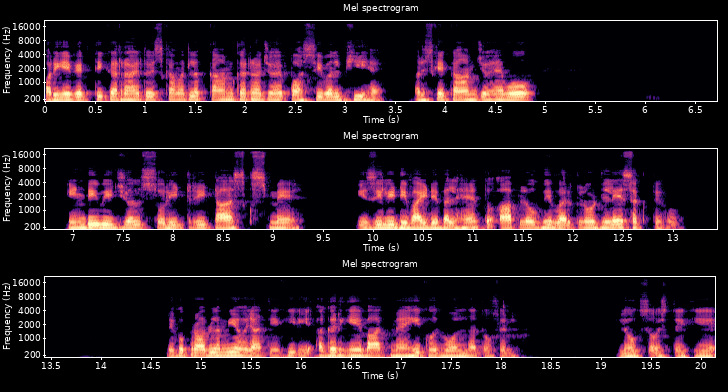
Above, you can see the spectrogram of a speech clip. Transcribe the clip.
और ये व्यक्ति कर रहा है तो इसका मतलब काम करना जो है पॉसिबल भी है। और इसके काम जो है वो इंडिविजुअल सोलिटरी टास्क में इजीली डिवाइडेबल हैं तो आप लोग भी वर्कलोड ले सकते हो। देखो प्रॉब्लम ये हो जाती है कि अगर ये बात मैं ही खुद बोलता तो फिर लोग सोचते कि ये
